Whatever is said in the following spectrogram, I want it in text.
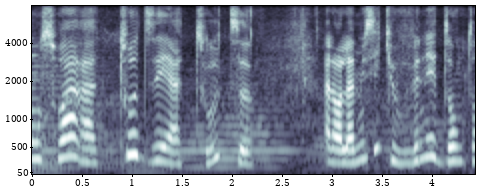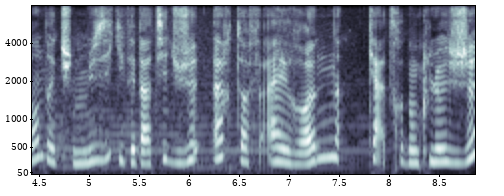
Rebonsoir à toutes et à toutes. Alors la musique que vous venez d'entendre est une musique qui fait partie du jeu Heart of Iron 4, donc le jeu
